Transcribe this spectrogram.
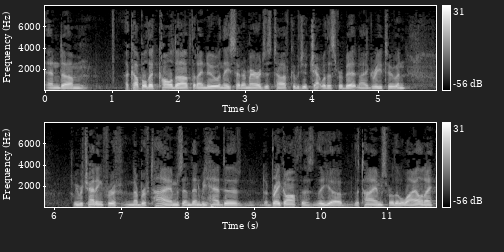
And um, a couple that called up that I knew, and they said our marriage is tough. Could you chat with us for a bit? And I agreed to. And we were chatting for a number of times, and then we had to, break off the the, uh, the, times for a little while. And I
